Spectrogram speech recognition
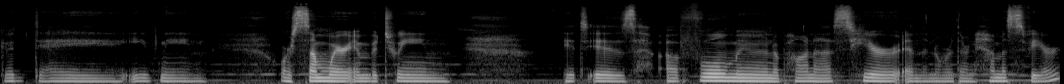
Good day, evening, or somewhere in between. It is a full moon upon us here in the Northern Hemisphere.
